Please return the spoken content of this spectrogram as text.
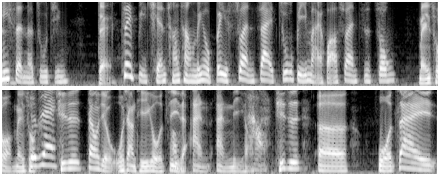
你省了租金，对，这笔钱常常没有被算在租比买划算之中。没错，没错，对不对？其实戴茹姐，我想提一个我自己的案案例哈。好，其实呃，我在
